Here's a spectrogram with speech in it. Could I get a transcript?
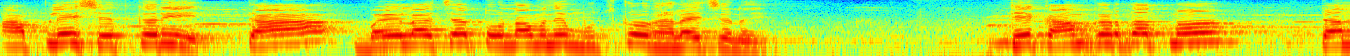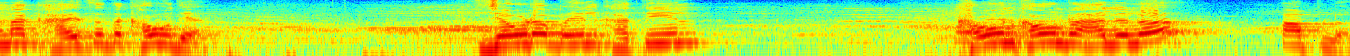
आपले शेतकरी त्या बैलाच्या तोंडामध्ये मुचकं घालायचे नाही. ते काम करतात ना त्यांना खायचं तर खाऊ द्या. जेवढं बैल खातील खाऊन खाऊन राहिलेलं आपलं.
